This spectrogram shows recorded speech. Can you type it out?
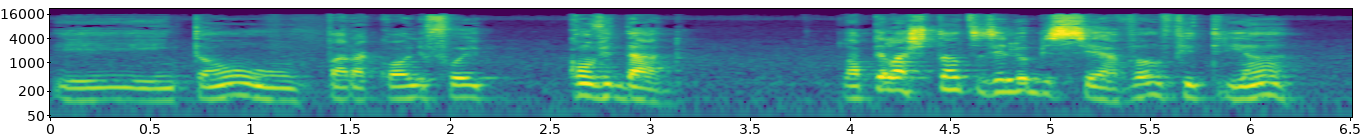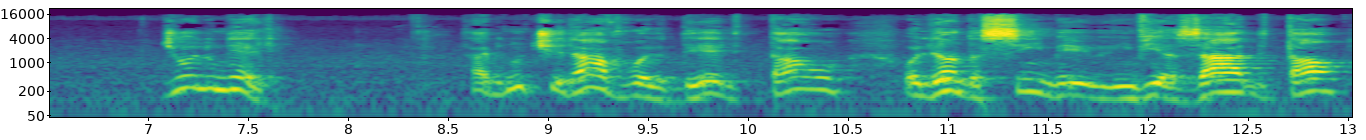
e então para a qual ele foi convidado. Lá pelas tantas ele observa a anfitriã de olho nele sabe? Não tirava o olho dele tal, olhando assim, meio enviesado e tal.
